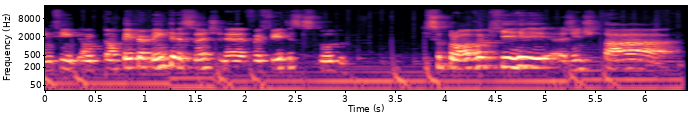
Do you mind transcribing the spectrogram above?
Enfim, é um, é um paper bem interessante, né? Foi feito esse estudo. Isso prova que a gente está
